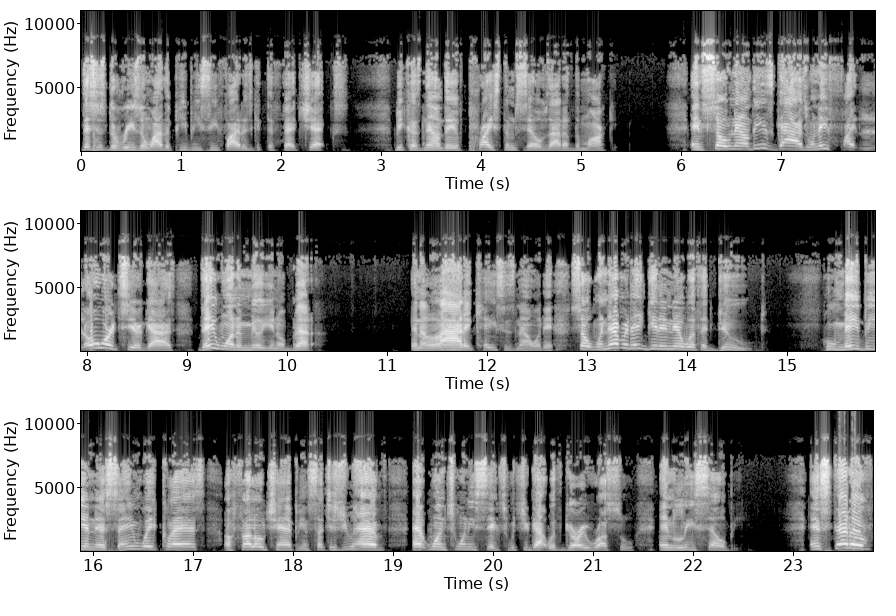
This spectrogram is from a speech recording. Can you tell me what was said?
This is the reason why the pbc fighters get the fat checks because now they've priced themselves out of the market. And so now these guys when they fight lower tier guys they want a million or better in a lot of cases nowadays. So whenever they get in there with a dude who may be in their same weight class, a fellow champion, such as you have at 126, which you got with Gary Russell and Lee Selby. Instead of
